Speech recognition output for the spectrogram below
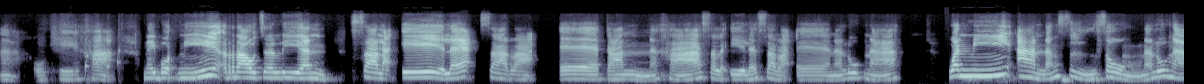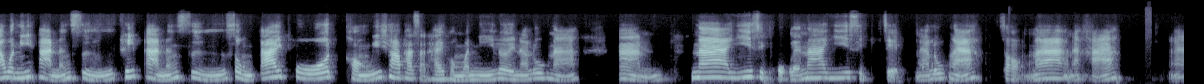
อะโอเคค่ะ ในบทนี้เราจะเรียนสระเอและสระแอกันนะคะ สระเอและสระแอนะลูกนะ วันนี้อ่านหนังสือส่งนะลูกนะ วันนี้อ่านหนังสือคลิปอ่านหนังสือส่งใต้โพสต์ของวิชาภาษาไทยของวันนี้เลยนะลูกนะ อ่านหน้า 26 และหน้า 27 นะลูกนะสองหน้านะคะนะ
